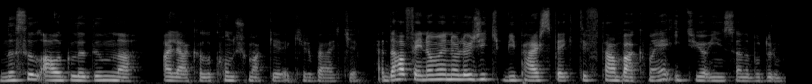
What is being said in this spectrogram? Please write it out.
nasıl algıladığımla alakalı konuşmak gerekir belki. Daha fenomenolojik bir perspektiften bakmaya itiyor insanı bu durum.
